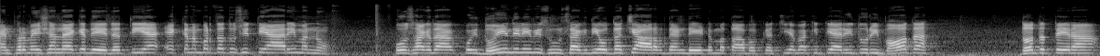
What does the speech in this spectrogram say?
ਇਨਫੋਰਮੇਸ਼ਨ ਲੈ ਕੇ ਦੇ ਦਿੱਤੀ ਹੈ। ਇੱਕ ਨੰਬਰ ਤਾਂ ਤੁਸੀਂ ਤਿਆਰ ਹੀ ਮੰਨੋ। ਹੋ ਸਕਦਾ ਕੋਈ ਦੋ ਹੀ ਦਿਨੀ ਵੀ ਸੂਤ ਸਕਦੀ ਹੈ ਉਦਾਂ 4 ਦਿਨ ਡੇਟ ਮੁਤਾਬਕ ਕੱਚੀ ਹੈ। ਬਾਕੀ ਤਿਆਰੀ ਤੂਰੀ ਬਹੁਤ ਹੈ। ਦੁੱਧ 13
